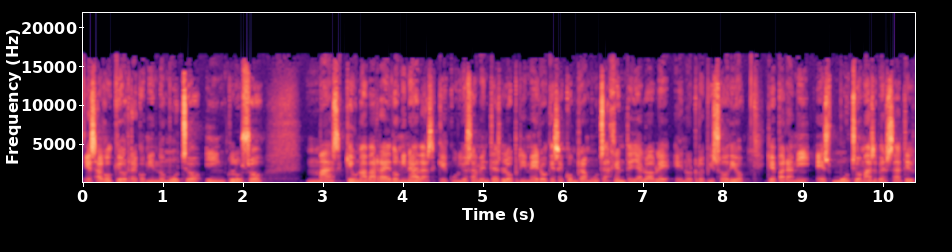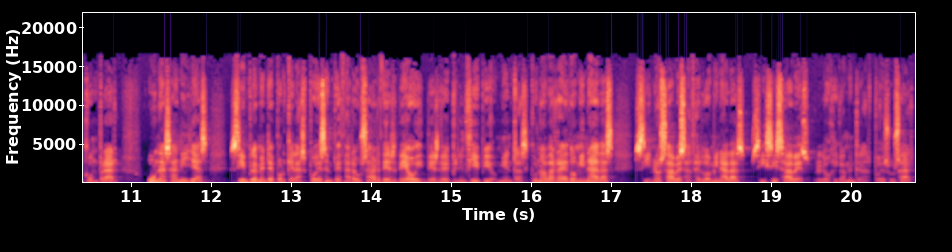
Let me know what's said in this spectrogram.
es algo que os recomiendo mucho, incluso más que una barra de dominadas, que curiosamente es lo primero que se compra mucha gente, ya lo hablé en otro episodio, que para mí es mucho más versátil comprar unas anillas simplemente porque las puedes empezar a usar desde hoy, desde el principio, mientras que una barra de dominadas, si no sabes hacer dominadas, si sí sabes, lógicamente las puedes usar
